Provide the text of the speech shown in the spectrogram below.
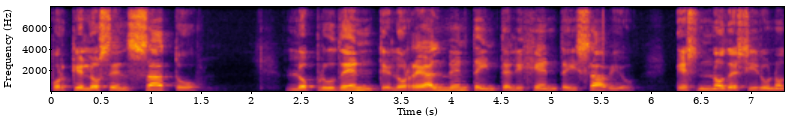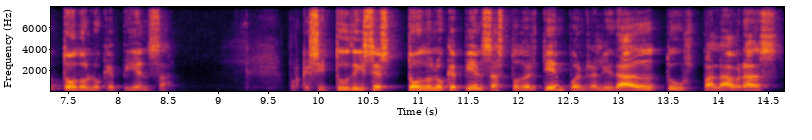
Porque lo sensato, lo prudente, lo realmente inteligente y sabio es no decir uno todo lo que piensa. Porque si tú dices todo lo que piensas todo el tiempo, en realidad tus palabras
